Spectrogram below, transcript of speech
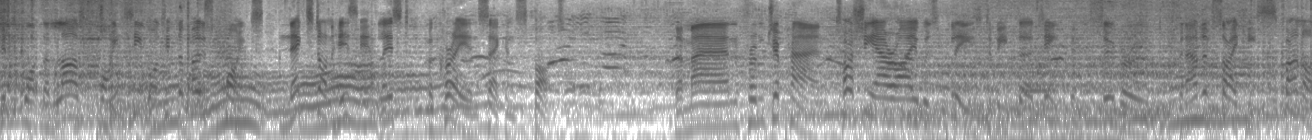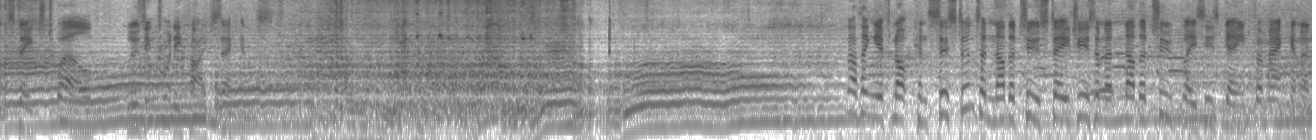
Didn't want the last points, he wanted the most points. Next on his hit list, McRae in second spot. The man from Japan, Toshi Arai, was pleased to be 13th in the Subaru, but out of sight he spun on stage 12, losing 25 seconds. Nothing if not consistent, another two stages and another two places gained for Mäkinen,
